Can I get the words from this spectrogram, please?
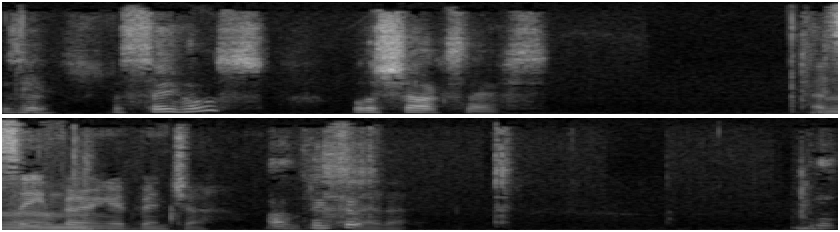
Is it the seahorse or the Shark's Nest? A Um, seafaring adventure. I think it, that.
